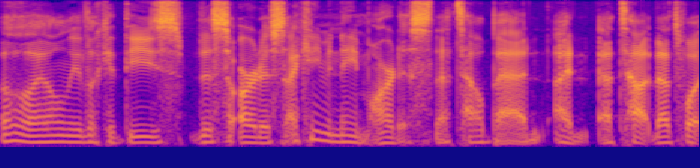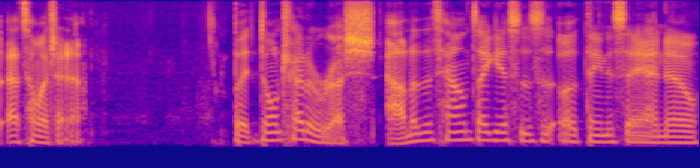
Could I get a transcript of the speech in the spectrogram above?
oh I only look at these this artist. I can't even name artists. That's how bad I. That's how that's what that's how much I know. But don't try to rush out of the towns. I guess is a thing to say. I know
